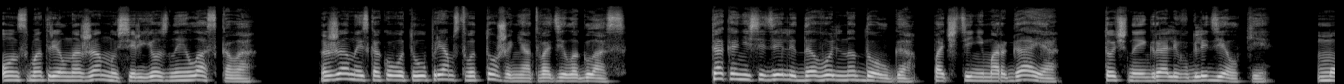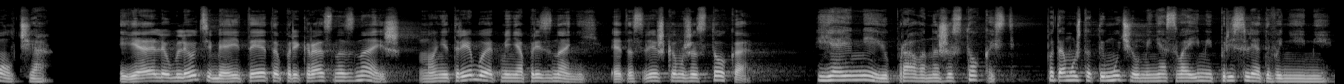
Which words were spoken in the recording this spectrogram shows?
Он смотрел на Жанну серьезно и ласково. Жанна из какого-то упрямства тоже не отводила глаз. Так они сидели довольно долго, почти не моргая, точно играли в гляделки, молча. «Я люблю тебя, и ты это прекрасно знаешь, но не требуй от меня признаний, это слишком жестоко». «Я имею право на жестокость, потому что ты мучил меня своими преследованиями».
